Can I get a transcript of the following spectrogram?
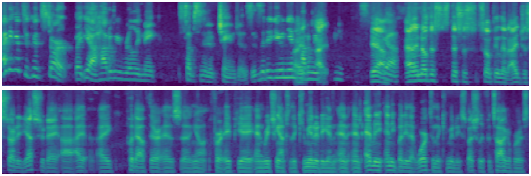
I think it's a good start. But yeah, how do we really make substantive changes? Is it a union? I, How do we? I, yeah. yeah. and I know this this is something that I just started yesterday. Uh, I I put out there as uh, you know for APA and reaching out to the community and and, and every anybody that worked in the community, especially photographers.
